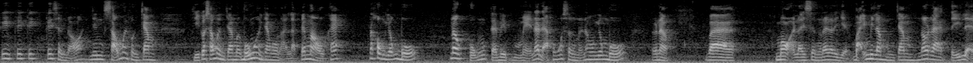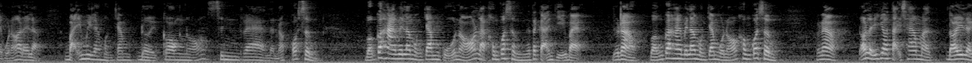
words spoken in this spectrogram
cái cái cái cái sừng đó. Nhưng 60 phần trăm chỉ có 60 phần trăm 40 phần trăm còn lại là cái màu khác. Nó không giống bố. Nó cũng tại vì mẹ nó đã không có sừng nữa, nó không giống bố. Được nào và mọi loại sừng ở đây là gì 75 phần trăm nó ra tỷ lệ của nó ở đây là 75 phần trăm đời con nó sinh ra là nó có sừng. Vẫn có 25 phần trăm của nó là không có sừng tất cả anh chị và bạn. Được nào vẫn có 25 phần trăm của nó không có sừng được nào đó là lý do tại sao mà đây là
